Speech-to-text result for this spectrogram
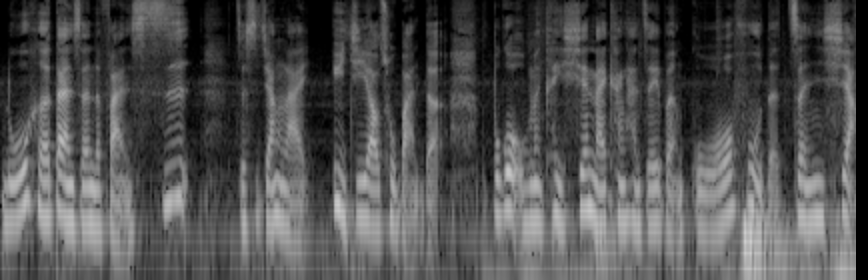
如何诞生的反思》，这是将来。预计要出版的，不过我们可以先来看看这一本《国父的真相》。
